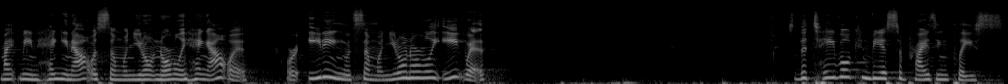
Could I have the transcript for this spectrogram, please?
Might mean hanging out with someone you don't normally hang out with, or eating with someone you don't normally eat with. So the table can be a surprising place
